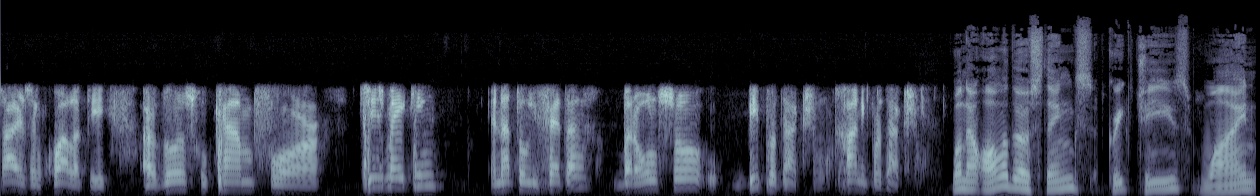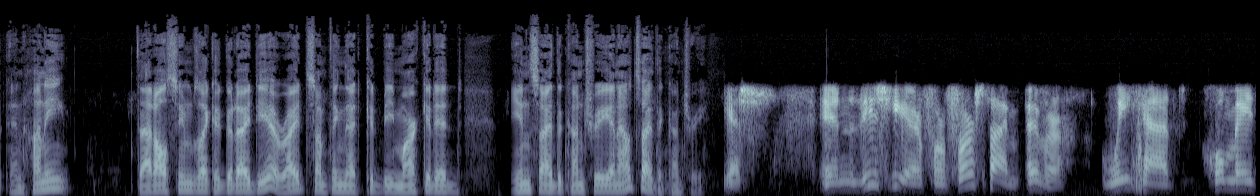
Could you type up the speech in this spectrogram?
size and quality are those who come for cheese making, and not only feta, but also bee production, honey production. Well, now all of those things Greek cheese, wine, and honey that all seems like a good idea, right? Something that could be marketed inside the country and outside the country. Yes. And this year, for first time ever, we had homemade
